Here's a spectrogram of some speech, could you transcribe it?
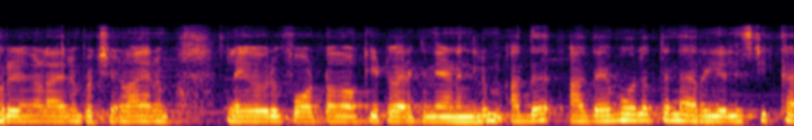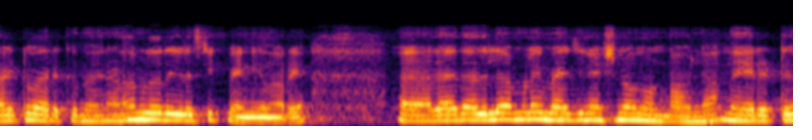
മൃഗങ്ങളായാലും പക്ഷികളായാലും അല്ലെങ്കിൽ ഒരു ഫോട്ടോ നോക്കിയിട്ട് വരയ്ക്കുന്നതാണെങ്കിലും അത് അതേപോലെ തന്നെ റിയലിസ്റ്റിക് ആയിട്ട് വരയ്ക്കുന്നതിനാണ് നമ്മൾ റിയലിസ്റ്റിക് പെയിന്റിംഗ് എന്ന് പറയുക അതായത് അതിൽ നമ്മൾ ഇമാജിനേഷനൊന്നും ഉണ്ടാവില്ല. നേരിട്ട്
